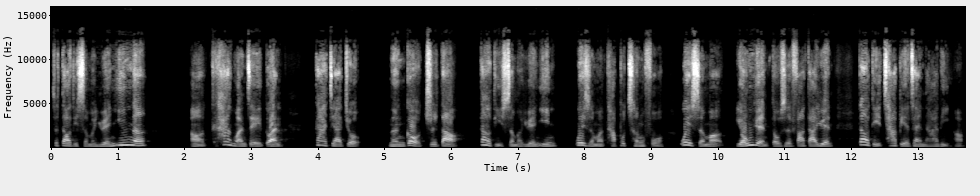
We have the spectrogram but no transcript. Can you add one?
这到底什么原因呢？啊，看完这一段，大家就能够知道到底什么原因。为什么他不称佛？为什么永远都是发大愿？到底差别在哪里？哈，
